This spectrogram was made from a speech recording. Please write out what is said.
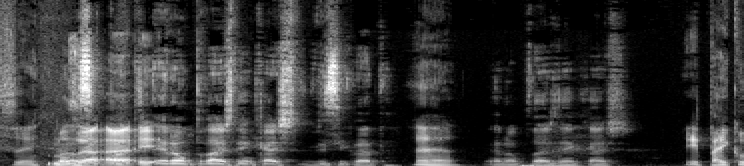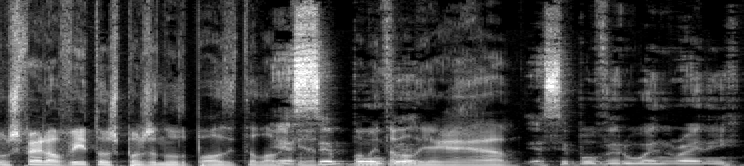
Sim. Mas Nossa, ah, ah, pá, era um pedaço de encaixe de bicicleta. É. Era um pedaço de encaixe. E pá, e com esferovite ou esponja no depósito, lá o É que era. sempre bom ver-. É sempre bom ver o Wayne Rainey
